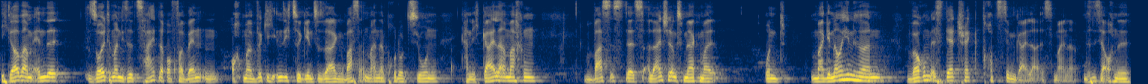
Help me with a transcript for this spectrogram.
ich glaube, am Ende sollte man diese Zeit darauf verwenden, auch mal wirklich in sich zu gehen, zu sagen, was an meiner Produktion kann ich geiler machen, was ist das Alleinstellungsmerkmal und mal genau hinhören, warum ist der Track trotzdem geiler als meiner. Das ist ja auch eine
